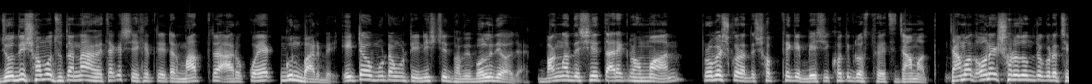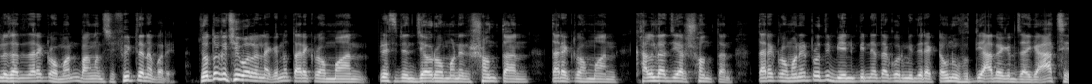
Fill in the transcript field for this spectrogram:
যদি সমঝোতা না হয়ে থাকে, সেক্ষেত্রে এটার মাত্রা আরও কয়েক গুণ বাড়বে। এটাও মোটামুটি নিশ্চিতভাবে বলে দেওয়া যায়। বাংলাদেশে তারেক রহমান প্রবেশ করাতে সব থেকে বেশি ক্ষতিগ্রস্ত হয়েছে জামাত। জামাত অনেক ষড়যন্ত্র করেছিল যাতে তারেক রহমান বাংলাদেশে ফিরতে না পারে। যত কিছুই বলে না কেন, তারেক রহমান, প্রেসিডেন্ট জিয়াউর রহমানের সন্তান, তারেক রহমান, খালেদা জিয়ার সন্তান, তারেক রহমানের প্রতি বিএনপি নেতাকর্মীদের একটা অনুভূতি আবেগের জায়গা আছে।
